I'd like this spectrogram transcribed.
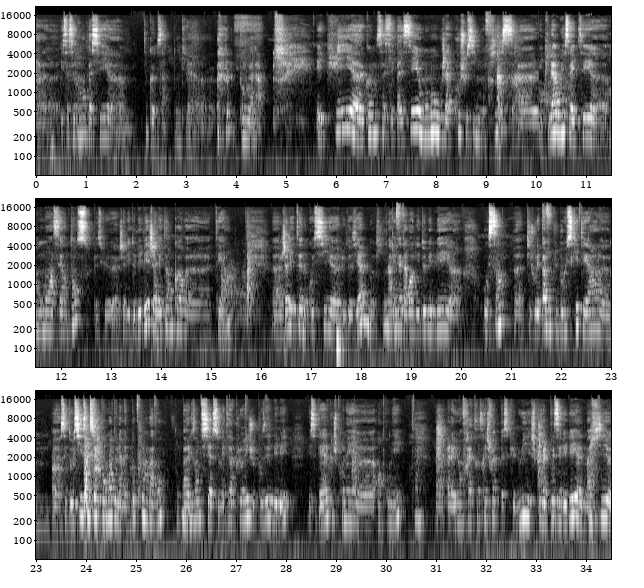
ça s'est vraiment passé comme ça. Donc voilà. Et puis, euh, comment ça s'est passé au moment où j'accouche aussi de mon fils euh, Et puis là, oui, ça a été euh, un moment assez intense parce que j'avais deux bébés. J'allaitais encore T1. J'allaitais donc aussi le deuxième. Donc il m'arrivait d'avoir les deux bébés au sein. puis je voulais pas non plus brusquer Théa. C'était aussi essentiel pour moi de la mettre beaucoup en avant. Donc par mhm. exemple, si elle se mettait à pleurer, je posais le bébé. Et c'était elle que je prenais en premier. elle a eu un frère très très chouette parce que lui, je pouvais le poser bébé. Elle, ma fille,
